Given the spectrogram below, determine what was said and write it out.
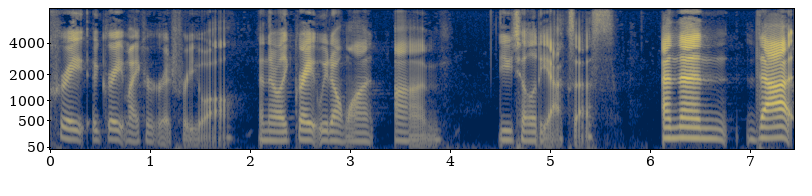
create a great microgrid for you all. And they're like, great, we don't want um, utility access. And then that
